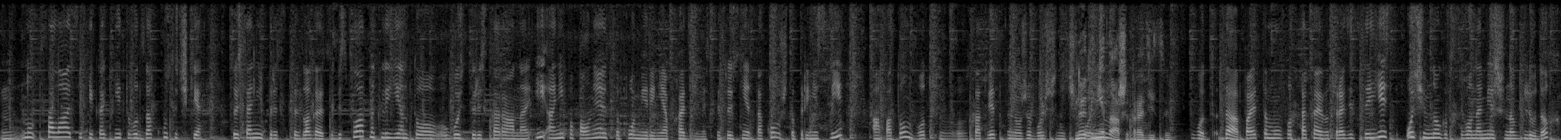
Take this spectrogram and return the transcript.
ну, салатики, какие-то вот закусочки, то есть они предлагаются бесплатно клиенту, гостю ресторана, и они пополняются по мере необходимости. То есть нет такого, что принесли, а потом вот, соответственно, уже больше ничего Но это нет. не наши традиции. Вот, да, поэтому вот такая вот традиция есть. Очень много всего намешано в блюдах.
